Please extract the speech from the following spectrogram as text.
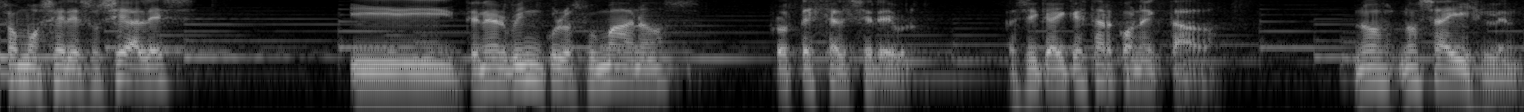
Somos seres sociales y tener vínculos humanos protege al cerebro. Así que hay que estar conectados. No, se aíslen.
